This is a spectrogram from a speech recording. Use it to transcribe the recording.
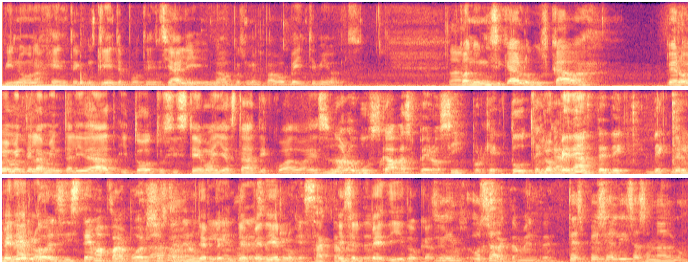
vino una gente, un cliente potencial y no, pues me pagó 20 millones. Cuando ni siquiera lo buscaba. Pero obviamente la mentalidad y todo tu sistema ya está adecuado a eso. No lo buscabas, pero sí, porque tú te lo encargaste de, de, pedirlo. todo el sistema para poder sostener un cliente. De pedirlo. Exactamente. Es el pedido que hacemos. Exactamente. Te especializas en algo,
